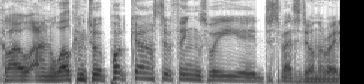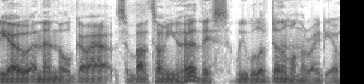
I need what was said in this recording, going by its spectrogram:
Hello and welcome to a podcast of things we just about to do on the radio, and then they'll go out. So by the time you heard this, we will have done them on the radio.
